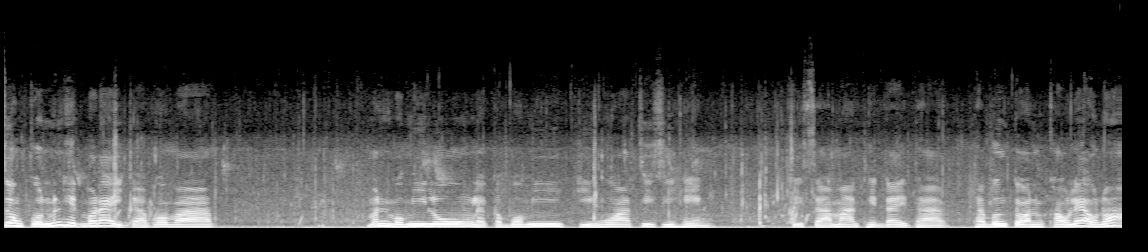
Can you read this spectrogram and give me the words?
ช่วงฝนมันเฮ็ดบ่ได้จ้ะเพราะว่า มันบ่มีโรงและกับบ่มีขี้งัวที่สีแห้งที่สามารถเฮ็ดได้ถ้า ถ้าเบิ่งตอนเขาแล้วเนาะ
